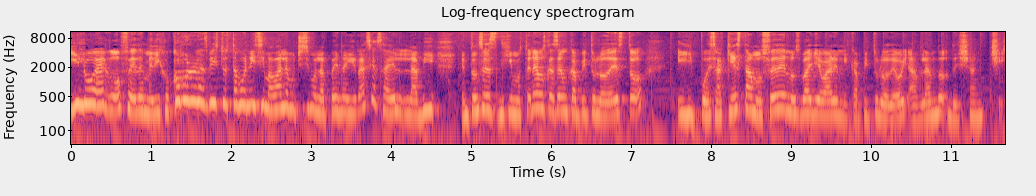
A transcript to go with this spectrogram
Y luego Fede me dijo, ¿cómo no la has visto? Está buenísima, vale muchísimo la pena. Y gracias a él la vi. Entonces dijimos, tenemos que hacer un capítulo de esto. Y pues aquí estamos. Fede nos va a llevar en el capítulo de hoy hablando de Shang-Chi.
